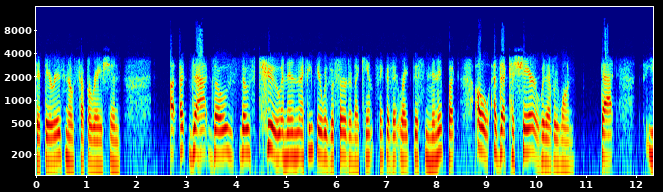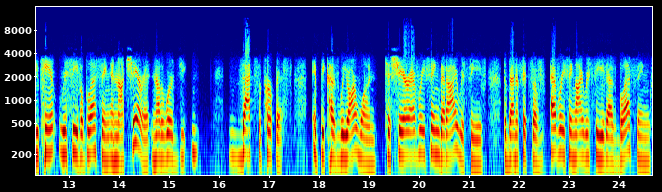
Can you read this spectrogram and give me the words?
that there is no separation. Uh, uh, that those those two, and then I think there was a third, and I can't think of it right this minute. But oh, uh, that to share with everyone, that you can't receive a blessing and not share it. In other words, you, that's the purpose. It, because we are one to share everything that I receive, the benefits of everything I receive as blessings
